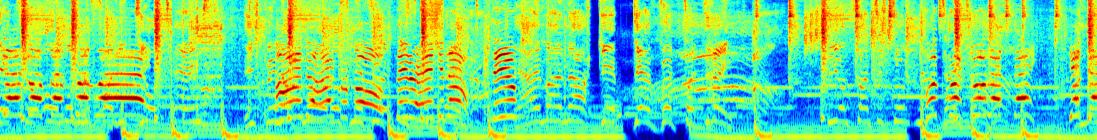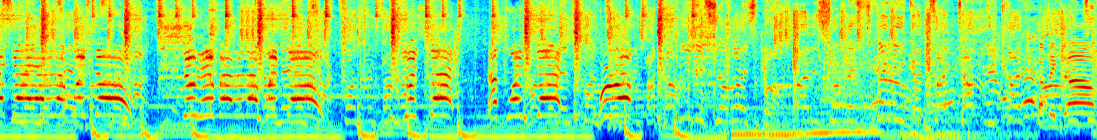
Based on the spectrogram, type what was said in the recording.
Guys off that front line! Behind the hyperball! Stay there hanging out! See him? Wer einmal nachgibt, der wird verdrängt. 24 Stunden Put pressure on that thing! Get that guy out of that window! Shoot him out of that window! Good shot! That's one shot! We're up! Ich erreichbar, weil ich schon mit weniger Zeit hab, die greifbar Coming down.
